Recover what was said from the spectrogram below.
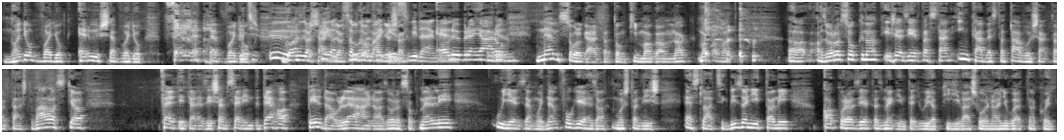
nagyobb vagyok, erősebb vagyok, fejlettebb vagyok, hát gazdaságilag, tudományosan előbbre járok, Igen. nem szolgáltatom ki magamnak, magamat az oroszoknak, és ezért aztán inkább ezt a távolságtartást választja, feltételezésem szerint. De ha például leállna az oroszok mellé, úgy érzem, hogy nem fogja, ez a mostani is ezt látszik bizonyítani, akkor azért ez megint egy újabb kihívás volna a nyugatnak, hogy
